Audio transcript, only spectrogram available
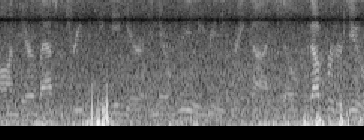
on their last retreat that they did here, and they're really, really great guys. So without further ado,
